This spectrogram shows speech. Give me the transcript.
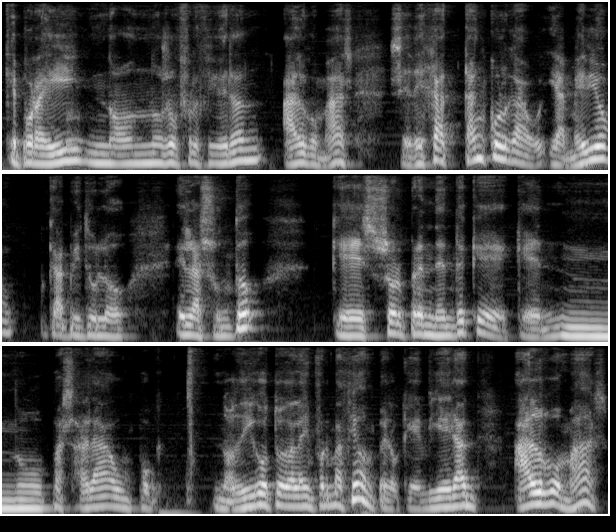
que por ahí no nos ofrecieran algo más. Se deja tan colgado y a medio capítulo el asunto que es sorprendente que, que no pasara un poco, no digo toda la información, pero que dieran algo más.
